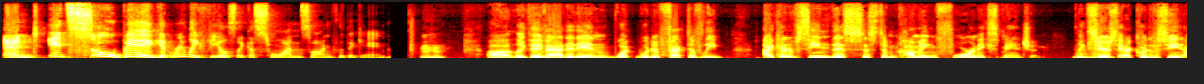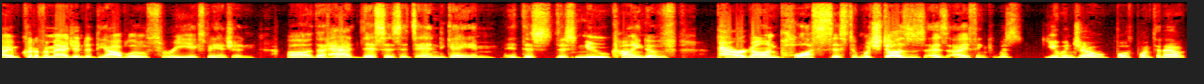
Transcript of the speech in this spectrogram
and it's so big, it really feels like a swan song for the game. uh, like they've added in what would effectively i could have seen this system coming for an expansion like Mhm. seriously i could have seen i could have imagined a diablo 3 expansion uh, that had this as its end game it, this this new kind of paragon plus system which does as i think it was you and joe both pointed out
